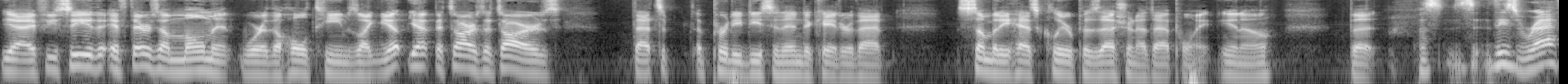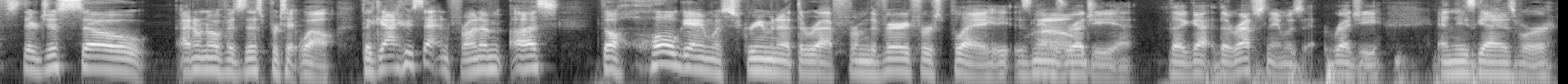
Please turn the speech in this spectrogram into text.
Yeah, if you see the, if there's a moment where the whole team's like, "Yep, yep, it's ours, it's ours," that's a, a pretty decent indicator that somebody has clear possession at that point, you know. But these refs, they're just so. I don't know if it's this particular. Well, the guy who sat in front of us, the whole game was screaming at the ref from the very first play. His name was Reggie. The guy, the ref's name was Reggie, and these guys were.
